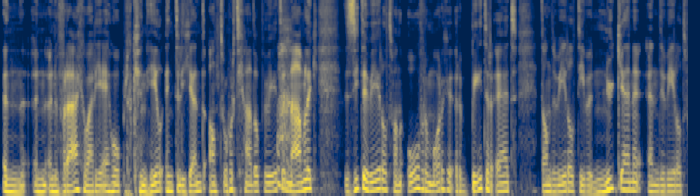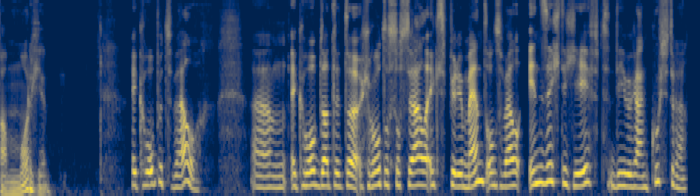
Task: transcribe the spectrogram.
een, een, een, vraag waar jij hopelijk een heel intelligent antwoord gaat op weten. Namelijk, ziet de wereld van overmorgen er beter uit dan de wereld die we nu kennen en de wereld van morgen? Ik hoop het wel. Um, ik hoop dat dit uh, grote sociale experiment ons wel inzichten geeft die we gaan koesteren.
